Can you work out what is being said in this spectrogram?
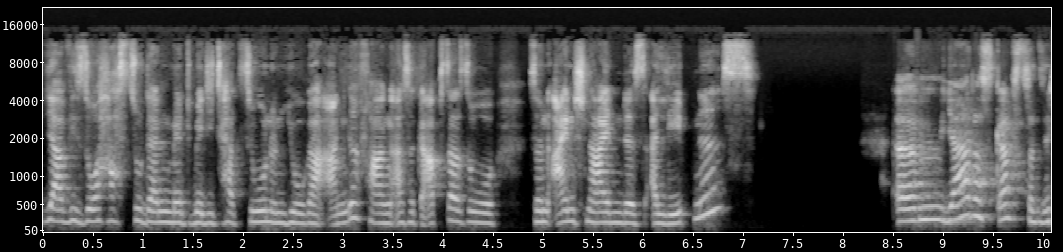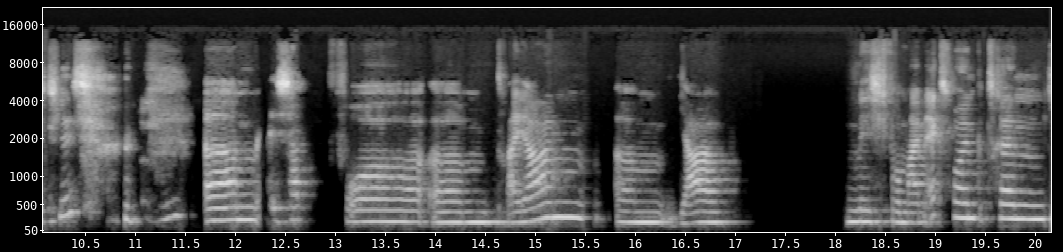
ja, wieso hast du denn mit Meditation und Yoga angefangen? Also gab es da so, so ein einschneidendes Erlebnis? Ähm, ja, das gab es tatsächlich. Mhm. ähm, ich habe vor ähm, drei Jahren ähm, ja mich von meinem Ex-Freund getrennt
